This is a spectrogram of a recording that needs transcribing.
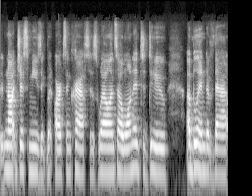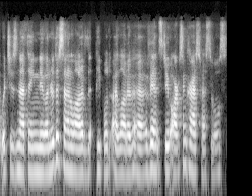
not just music, but arts and crafts as well. And so I wanted to do a blend of that, which is nothing new under the sun. A lot of people, a lot of uh, events do arts and crafts festivals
